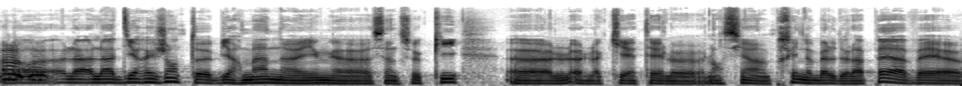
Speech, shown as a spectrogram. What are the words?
Alors, mm-hmm. la, la, dirigeante birmane Aung San Suu Kyi, euh, qui était l'ancien prix Nobel de la paix, avait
